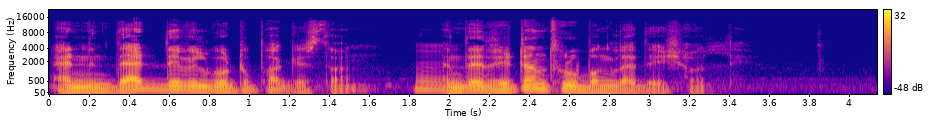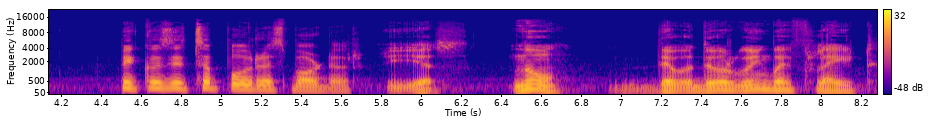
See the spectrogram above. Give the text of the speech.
And in that, they will go to Pakistan. And they return through Bangladesh only. Because it's a porous border. Yes. No, they were, they were going by flight.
